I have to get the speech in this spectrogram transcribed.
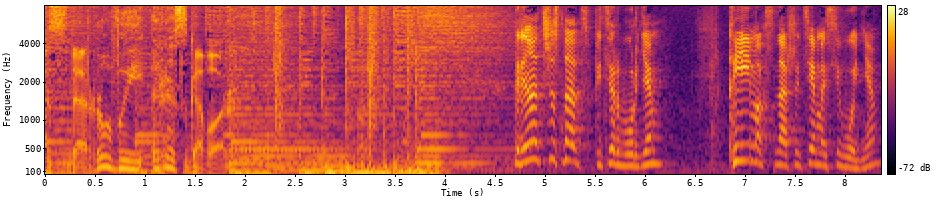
Здоровый разговор. 13.16 в Петербурге. Климакс наша тема сегодня.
